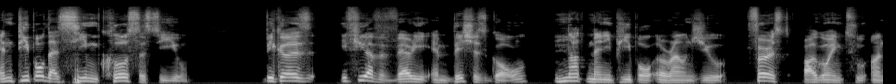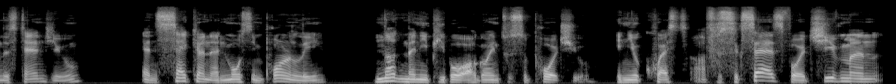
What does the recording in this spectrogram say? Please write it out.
and people that seem closest to you. Because if you have a very ambitious goal, not many people around you first are going to understand you and second, and most importantly, not many people are going to support you in your quest uh, for success, for achievement,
